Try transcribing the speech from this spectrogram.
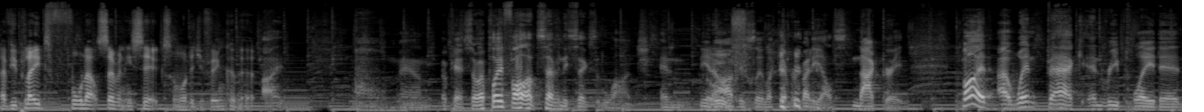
Have you played Fallout 76, and what did you think of it? I oh man. Okay, so I played Fallout 76 at launch, and you know Oof. obviously like everybody else, not great. But I went back and replayed it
